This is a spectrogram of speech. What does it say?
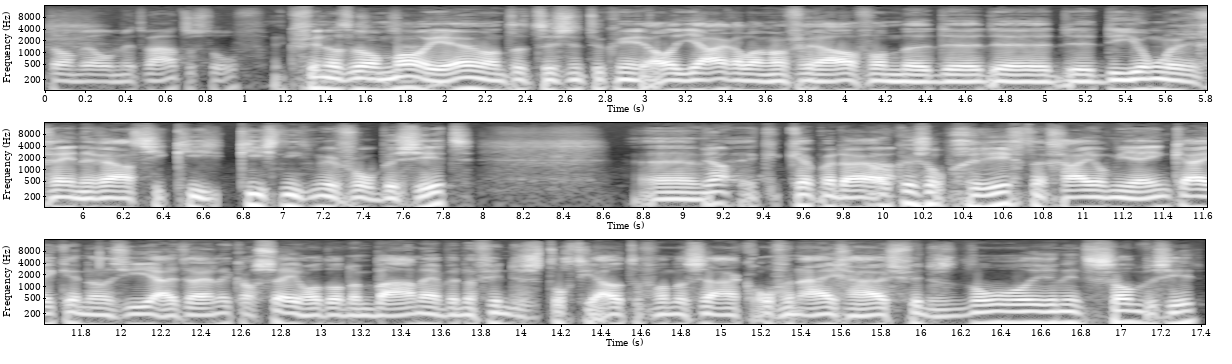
dan wel met waterstof. Ik vind dat wel mooi, hè? want het is natuurlijk al jarenlang een verhaal van de, de, de, de, de jongere generatie kiest kies niet meer voor bezit. Uh, ja. ik, ik, heb me daar ja. ook eens op gericht. Dan ga je om je heen kijken en dan zie je uiteindelijk als ze eenmaal dan een baan hebben, dan vinden ze toch die auto van de zaak of een eigen huis vinden ze nog wel weer een interessant bezit.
